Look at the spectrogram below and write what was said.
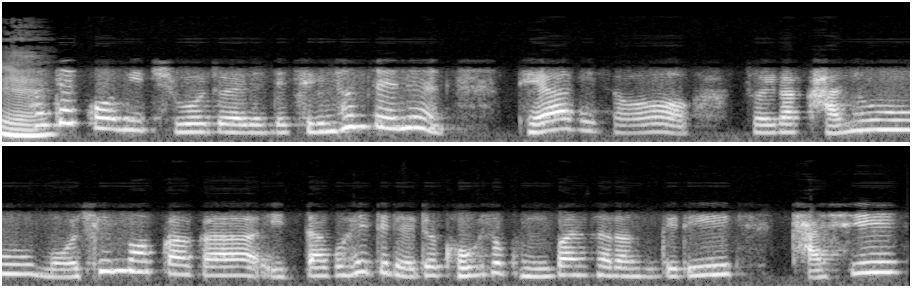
예. 선택권이 주어져야 되는데 지금 현재는 대학에서 저희가 간호 뭐 실무학과가 있다고 해더라도 거기서 공부한 사람들이 다시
